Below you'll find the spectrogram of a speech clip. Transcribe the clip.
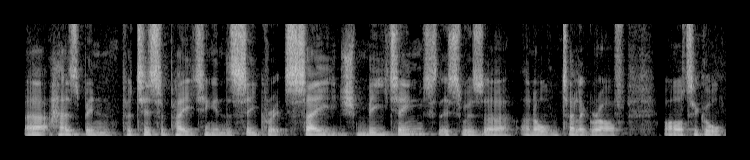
uh, has been participating in the secret SAGE meetings. This was uh, an old Telegraph article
